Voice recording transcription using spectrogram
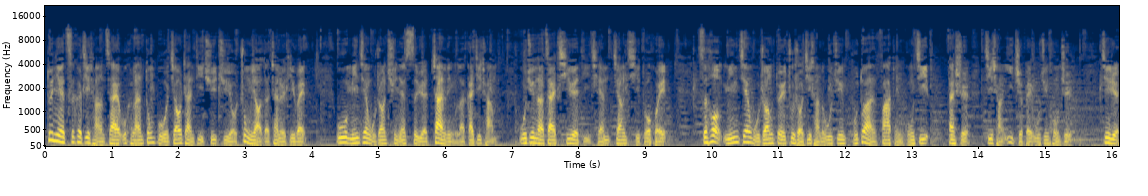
顿涅茨克机场在乌克兰东部交战地区具有重要的战略地位。乌民间武装去年四月占领了该机场，乌军呢在七月底前将其夺回。此后，民间武装对驻守机场的乌军不断发动攻击，但是机场一直被乌军控制。近日，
